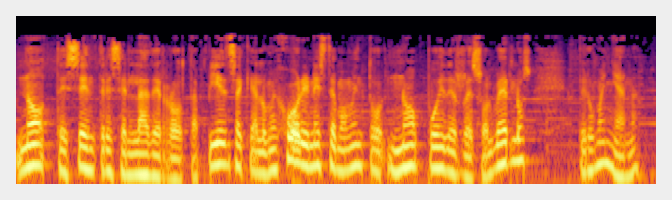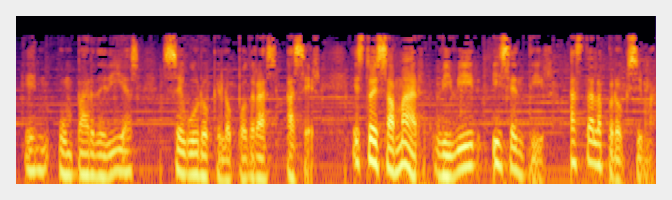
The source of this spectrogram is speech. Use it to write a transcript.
no te centres en la derrota. Piensa que a lo mejor en este momento no puedes resolverlos, pero mañana, en un par de días, seguro que lo podrás hacer. Esto es amar, vivir y sentir. Hasta la próxima.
